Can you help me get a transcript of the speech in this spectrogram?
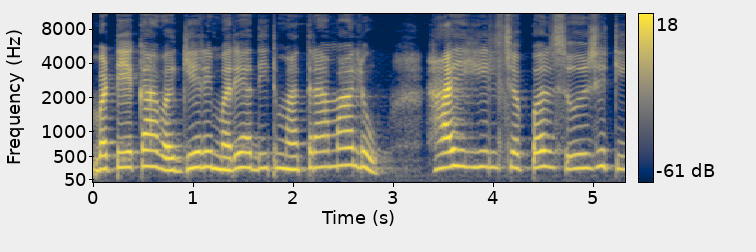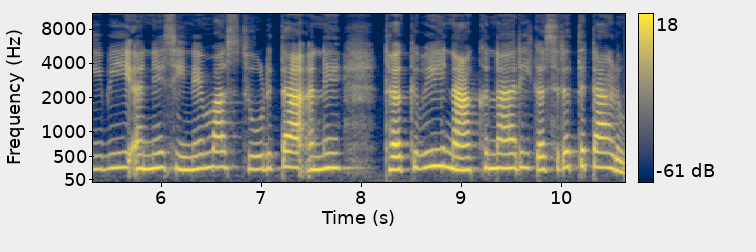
બટેકા વગેરે મર્યાદિત માત્રામાં લો હાઈ હીલ ચપ્પલ, શૂઝ, ટીવી અને સિનેમા, સ્થૂળતા અને થકવી નાખનારી કસરત ટાળો.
